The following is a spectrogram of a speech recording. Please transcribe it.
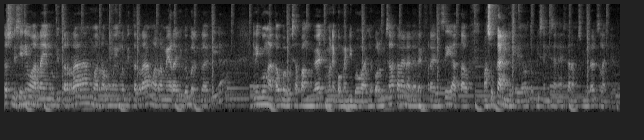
terus di sini warna yang lebih terang, warna ungu yang lebih terang, warna merah juga balik lagi ya ini gue nggak tahu bagus apa enggak cuman ya komen di bawah aja. Kalau misalnya kalian ada referensi atau masukan gitu ya untuk desain-desain SK69 selanjutnya.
